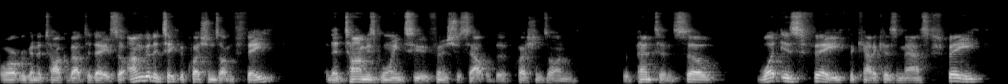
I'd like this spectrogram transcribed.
are what we're going to talk about today. So I'm going to take the questions on faith, and then Tommy's going to finish us out with the questions on repentance. So, what is faith? The Catechism asks. Faith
